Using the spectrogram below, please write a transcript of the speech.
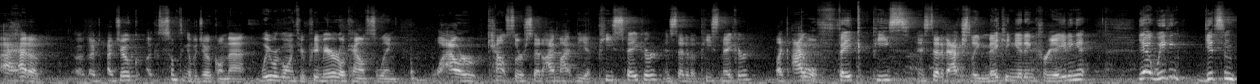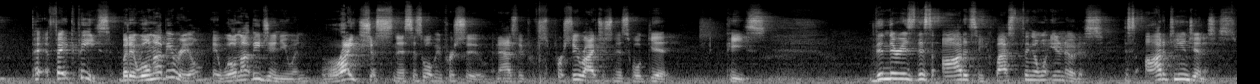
I had a, a, a joke, something of a joke on that. We were going through premarital counseling. Our counselor said I might be a peace faker instead of a peacemaker. Like I will fake peace instead of actually making it and creating it. Yeah, we can get some fake peace, but it will not be real. It will not be genuine. Righteousness is what we pursue. And as we pursue righteousness, we'll get peace. Then there is this oddity. Last thing I want you to notice this oddity in Genesis.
